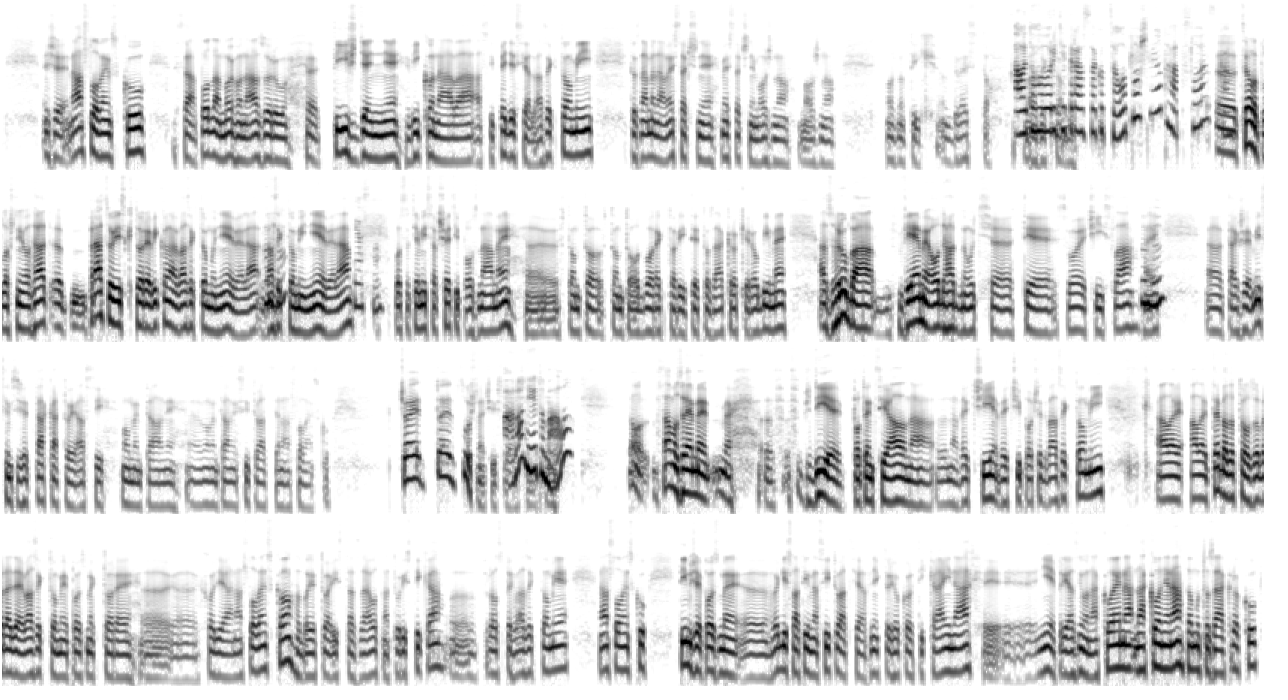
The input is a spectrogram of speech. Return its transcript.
že na Slovensku sa podľa môjho názoru e, týždenne vykonáva asi 50 vazektómií. To znamená mesačne, mesačne možno, možno možno tých 200. Ale to hovoríte teraz ako celoplošný odhad Slovenska? E, celoplošný odhad. E, pracovisk, ktoré vykonávajú vazektomu nie je veľa. Uh-huh. Vazektomii nie je veľa. Jasno. V podstate my sa všetci poznáme e, v tomto, v tomto odbore, ktorý tieto zákroky robíme a zhruba vieme odhadnúť e, tie svoje čísla. Uh-huh. Hej. E, takže myslím si, že takáto je asi momentálne, momentálne situácia na Slovensku. Čo je, to je slušné číslo. Áno, nie je to málo? No, samozrejme, vždy je potenciál na, na väčší, väčší počet vazektomí, ale, ale treba do toho zobrať aj vazektomie, povedzme, ktoré e, chodia na Slovensko, lebo je tu aj istá zdravotná turistika e, v prospech vazektomie na Slovensku. Tým, že povedzme, e, legislatívna situácia v niektorých okolitých krajinách e, nie je priaznivo naklonená, naklonená tomuto zákroku,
